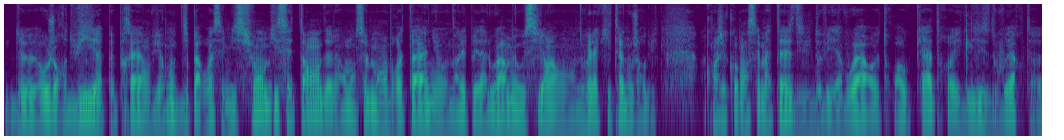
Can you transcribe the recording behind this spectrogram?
de aujourd'hui à peu près environ 10 paroisses et missions qui s'étendent non seulement en Bretagne, dans les Pays de la Loire, mais aussi en, Nouvelle-Aquitaine aujourd'hui. Quand j'ai commencé ma thèse, il devait y avoir trois ou quatre églises ouvertes, euh,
